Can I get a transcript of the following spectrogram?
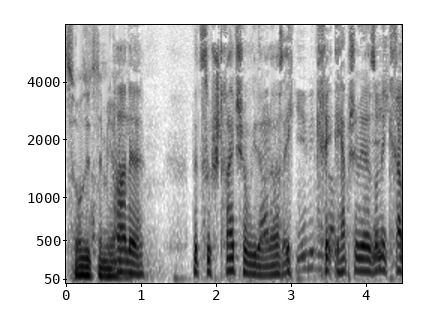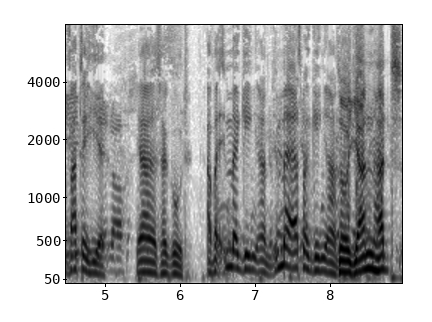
so sieht's nämlich aus. Arne, willst du Streit schon wieder oder was? Ich, ich habe schon wieder so eine Krawatte hier. Ja, ist ja gut. Aber immer gegen an, immer erstmal gegen an. So, Jan hat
